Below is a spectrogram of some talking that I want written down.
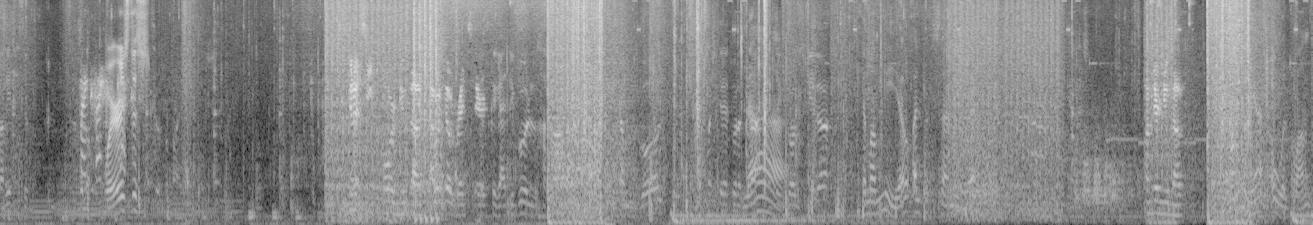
طريق حسب Where is this? He's gonna see four new bugs. I would go red stairs. اوكي قاعد يقول خساره كم جول ما اشتريت ولا لا. سلاح جولز كذا 800 و 1900 Under new bug. 800 اول راوند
